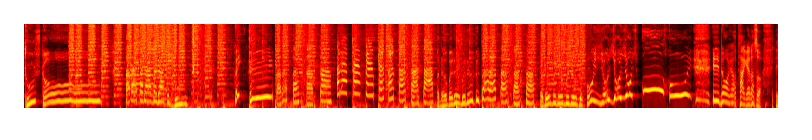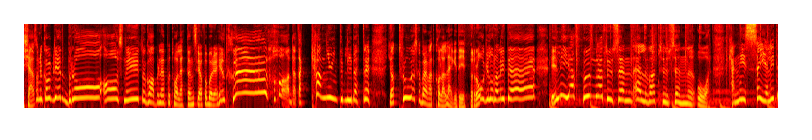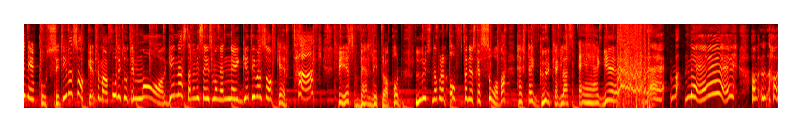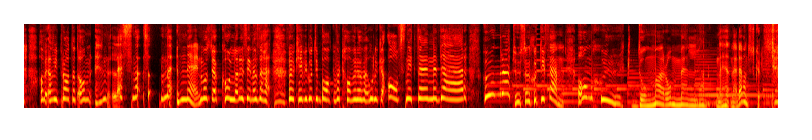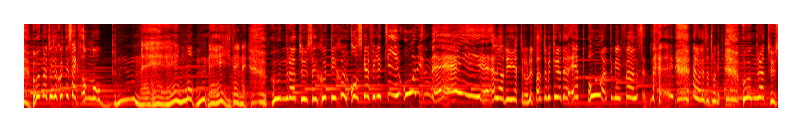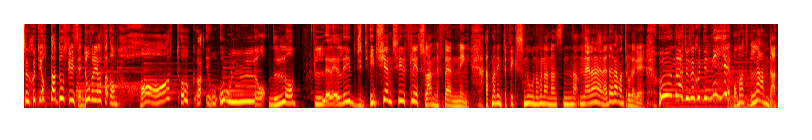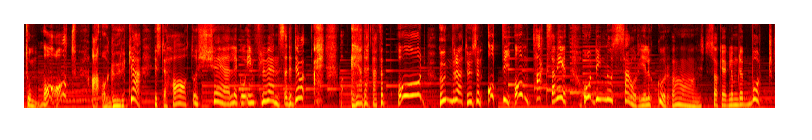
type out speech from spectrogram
Torsdag. Hej, hej. Oj, oj, oj, oj. Ohoj. Idag är jag taggad alltså. Det känns som det kommer bli ett bra avsnitt och Gabriel är på toaletten så jag får börja helt själv. Ha, detta kan ju inte bli bättre. Jag tror jag ska börja med att kolla läget i frågelådan lite. Elias 100 000 11 000 år. Kan ni säga lite mer positiva saker? För man får lite ont i magen nästan när ni säger så många negativa saker. Tack! PS. Väldigt bra podd. Lyssna på den ofta när jag ska sova. Hashtag gurkaglass äger. Nej, va? Nej. Har, har, har, vi, har vi pratat om ledsna... Nej, nej, nu måste jag kolla det senare senaste här. Okej, vi går tillbaka. Vart har vi de här olika avsnitten där? 100 075 om sjukdomar och mellan... Nej, nej, det var inte så kul. 100 076 om mobb... Nej, mobb... Nej, nej, nej. 100 077 Oskar fyller 10 år! Nej! Eller ja, det är jätteroligt fast det betyder att det är ett år till min födelsedag. Nej, det var så tråkigt. 100 078, då ska vi se. Då var det i alla fall om hat och it känns olov Identitetslandfänning. Att man inte fick sno någon annans namn. Nej, nej, nej, nej, det där var inte roliga grejer. 100 079 om att blanda tomat ah, och gurka. Just det, hat och kärlek och influensa. Det, det var... Vad är detta för podd? 100 080 om tacksamhet och dinosaurieluckor. Oh, just det, saker jag glömde bort.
